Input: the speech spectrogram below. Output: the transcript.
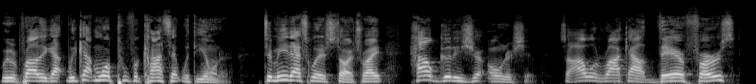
We would probably got we got more proof of concept with the owner. To me, that's where it starts, right? How good is your ownership? So I would rock out there first.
